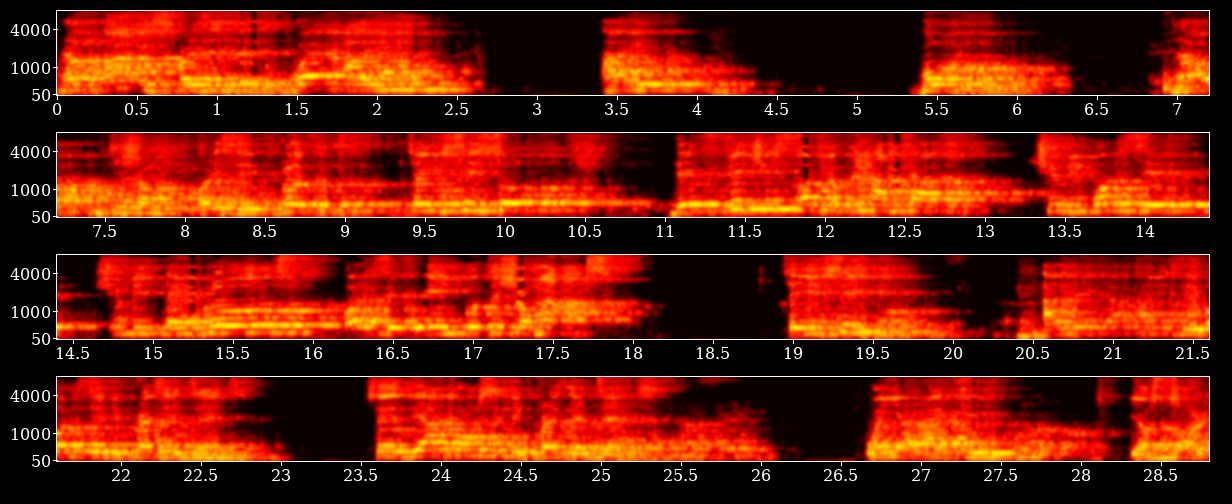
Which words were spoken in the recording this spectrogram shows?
now I is present Where are you, are you going? Now, quotation, what is it? Closes. So you see, so the speeches of your characters should be what is it? Should be enclosed, what is it, in quotation marks. So you see, and then you have to use the what is it, the present tense. So there comes in the present tense. When you are writing your story,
